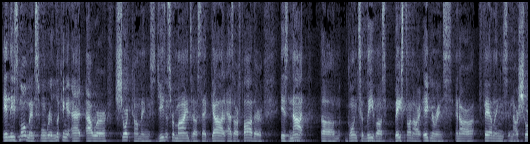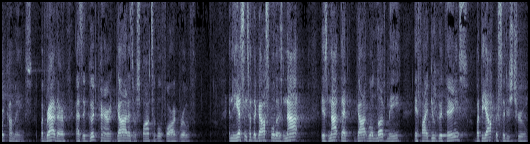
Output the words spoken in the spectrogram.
In these moments, when we're looking at our shortcomings, Jesus reminds us that God, as our Father, is not um, going to leave us based on our ignorance and our failings and our shortcomings, but rather, as a good parent, God is responsible for our growth. And the essence of the gospel is not, is not that God will love me if I do good things, but the opposite is true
